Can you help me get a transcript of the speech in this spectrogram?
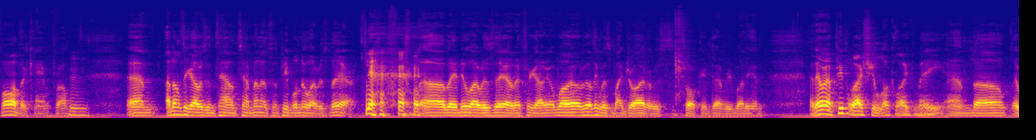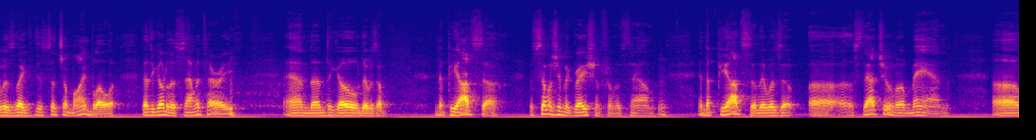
father came from. And I don't think I was in town 10 minutes and people knew I was there. uh, they knew I was there, and I figured, well, I think it was my driver who was talking to everybody. And, and there were people who actually looked like me, and uh, it was like just such a mind blower. Then to go to the cemetery, and then to go, there was a, the piazza, there's so much immigration from this town. In the piazza, there was a, uh, a statue of a man uh,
